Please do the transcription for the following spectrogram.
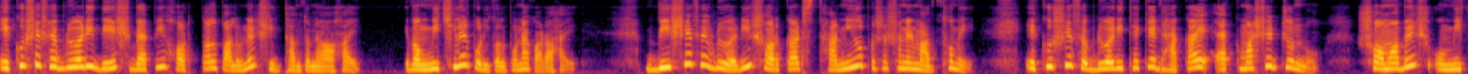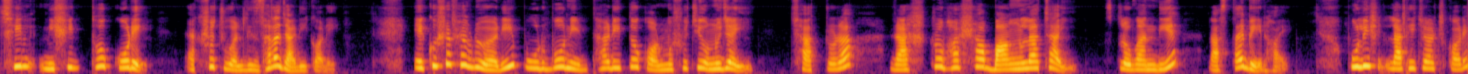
একুশে ফেব্রুয়ারি দেশব্যাপী হরতাল পালনের সিদ্ধান্ত নেওয়া হয় এবং মিছিলের পরিকল্পনা করা হয়। বিশে ফেব্রুয়ারি সরকার স্থানীয় প্রশাসনের মাধ্যমে একুশে ফেব্রুয়ারি থেকে ঢাকায় এক মাসের জন্য সমাবেশ ও মিছিল নিষিদ্ধ করে একশো চুয়াল্লিশ ধারা জারি করে। একুশে ফেব্রুয়ারি পূর্ব নির্ধারিত কর্মসূচি অনুযায়ী ছাত্ররা রাষ্ট্রভাষা বাংলা চাই স্লোগান দিয়ে রাস্তায় বের হয়। পুলিশ লাঠিচার্জ করে।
